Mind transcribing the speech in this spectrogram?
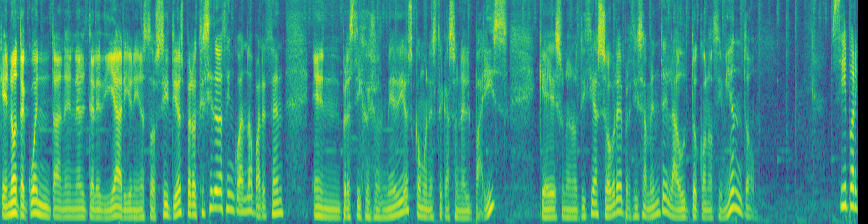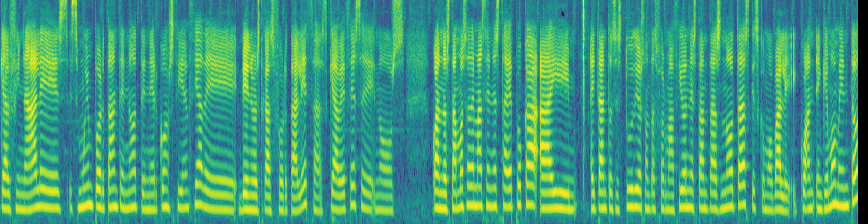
que no te cuentan en el telediario ni en estos sitios, pero que sí de vez en cuando aparecen en prestigiosos medios, como en este caso en El País, que es una noticia sobre precisamente el autoconocimiento. Sí, porque al final es, es muy importante ¿no? tener conciencia de, de, nuestras fortalezas, que a veces eh, nos, cuando estamos además en esta época hay, hay tantos estudios, tantas formaciones, tantas notas, que es como, vale, ¿en qué momento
